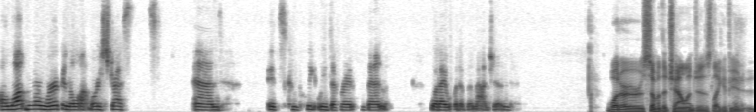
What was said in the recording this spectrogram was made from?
a lot more work and a lot more stress. And it's completely different than what I would have imagined. What are some of the challenges? Like, if you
